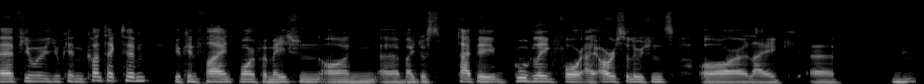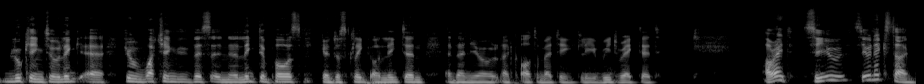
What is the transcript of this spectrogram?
uh, if you you can contact him, you can find more information on uh, by just typing googling 4IR solutions or like uh, looking to link. Uh, if you're watching this in a LinkedIn post, you can just click on LinkedIn and then you're like automatically redirected. All right, see you see you next time.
